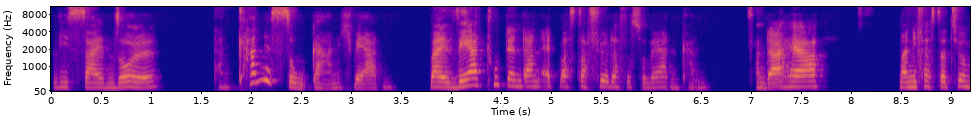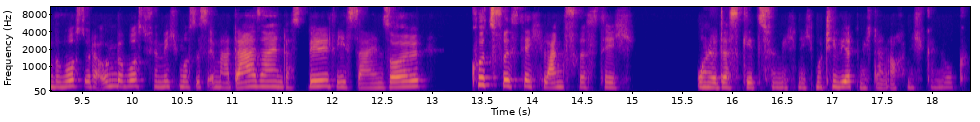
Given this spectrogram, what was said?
wie es sein soll, dann kann es so gar nicht werden. Weil wer tut denn dann etwas dafür, dass es so werden kann? Von daher, Manifestation bewusst oder unbewusst, für mich muss es immer da sein, das Bild, wie es sein soll, kurzfristig, langfristig ohne das geht's für mich nicht, motiviert mich dann auch nicht genug.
